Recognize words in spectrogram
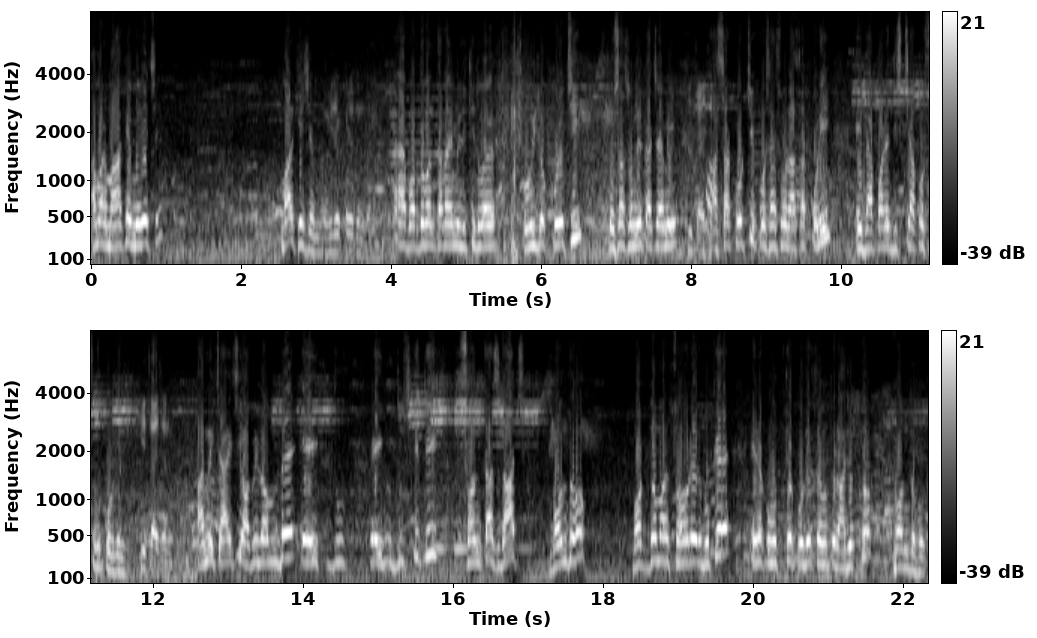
আমার মাকে মেরেছে। মার খেয়েছি আমরা অভিযোগ করেছেন হ্যাঁ বর্ধমান থানায় আমি লিখিতভাবে অভিযোগ করেছি। প্রশাসনের কাছে আমি আশা করছি প্রশাসন আশা করি এই ব্যাপারে দৃষ্টি আকর্ষণ করবেন। কি চাইছেন? আমি চাইছি অবিলম্বে এই দু- এই দুষ্কৃতি সন্ত্রাস রাজ বন্ধ হোক। বর্ধমান শহরের বুকে এরকম উত্তরপ্রদেশের মতো রাজত্ব বন্ধ হোক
